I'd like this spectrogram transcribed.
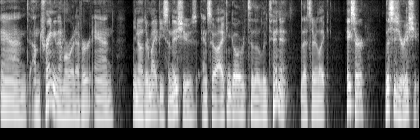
and I'm training them or whatever, and you know there might be some issues, and so I can go over to the lieutenant that's there, like, hey, sir, this is your issue.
